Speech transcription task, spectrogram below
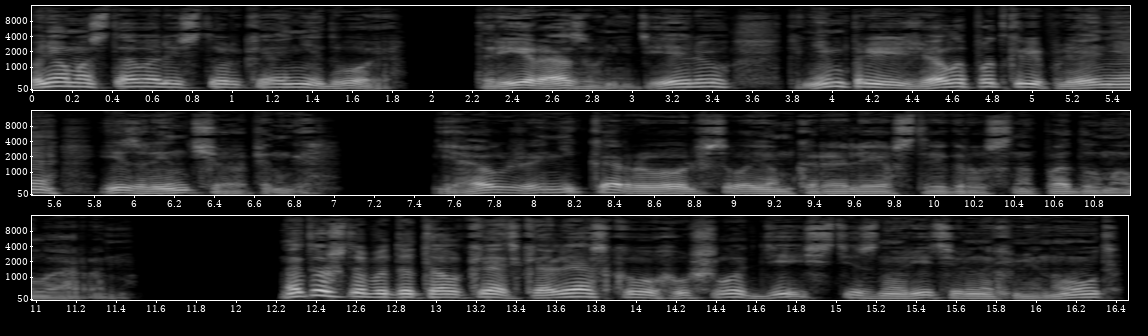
в нем оставались только они двое. Три раза в неделю к ним приезжало подкрепление из Линчопинга. «Я уже не король в своем королевстве», — грустно подумал Аарон. На то, чтобы дотолкать коляску, ушло десять изнурительных минут,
